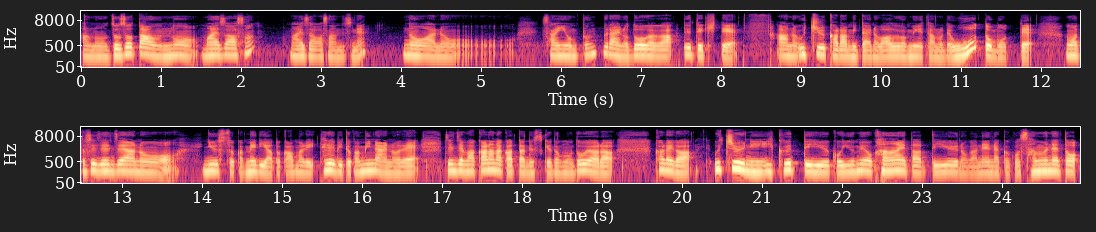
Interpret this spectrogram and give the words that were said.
あの、ZOZO タウンの前澤さん？前澤さんですね。の、あの、3、4分ぐらいの動画が出てきて、あの、宇宙からみたいなワードが見えたので、おおと思って、もう私全然あの、ニュースとかメディアとかあんまりテレビとか見ないので、全然わからなかったんですけども、どうやら彼が宇宙に行くっていうこう夢を叶えたっていうのがね、なんかこうサムネと、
